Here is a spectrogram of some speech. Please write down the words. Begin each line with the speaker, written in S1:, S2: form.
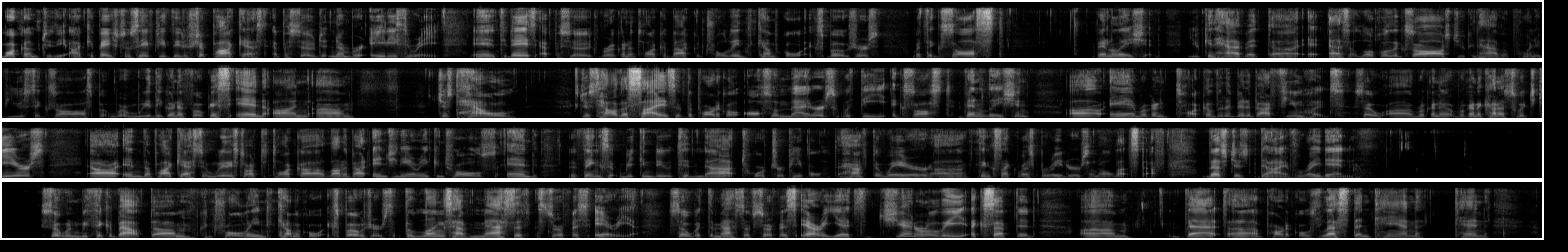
S1: Welcome to the Occupational Safety Leadership Podcast, episode number 83. In today's episode, we're going to talk about controlling chemical exposures with exhaust ventilation. You can have it uh, as a local exhaust, you can have a point of use exhaust, but we're really going to focus in on um, just how just how the size of the particle also matters with the exhaust ventilation. Uh, and we're going to talk a little bit about fume hoods. So uh, we're going to we're going to kind of switch gears uh, in the podcast and really start to talk a lot about engineering controls and the things that we can do to not torture people to have to wear uh, things like respirators and all that stuff. Let's just dive right in. So when we think about um, controlling chemical exposures, the lungs have massive surface area. So with the massive surface area, it's generally accepted um, that uh, particles less than 10, 10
